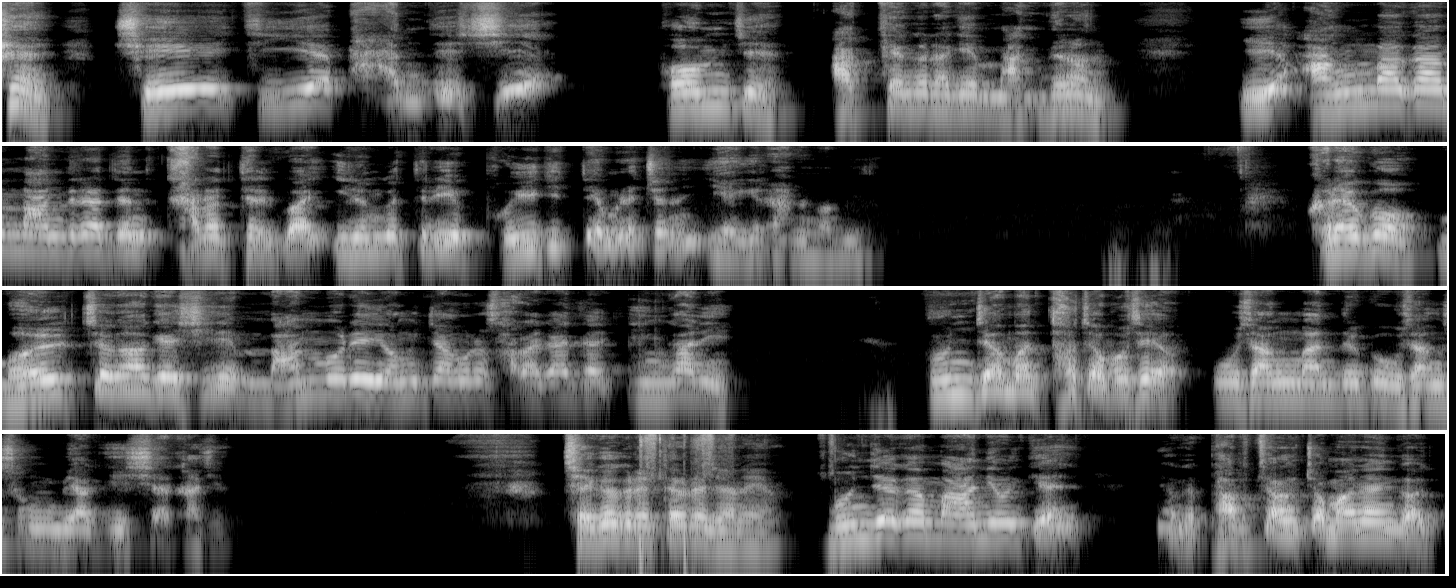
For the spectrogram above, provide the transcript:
그 죄 뒤에 반드시 범죄, 악행을 하게 만드는 이 악마가 만들어진 카르텔과 이런 것들이 보이기 때문에 저는 얘기를 하는 겁니다. 그리고 멀쩡하게 신이 만물의 영장으로 살아가야 될 인간이 문제만 터져보세요. 우상 만들고 우상 숭배하기 시작하죠. 제가 그랬다 그러잖아요. 문제가 많이 오니까 여기 밥장 조만한 거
